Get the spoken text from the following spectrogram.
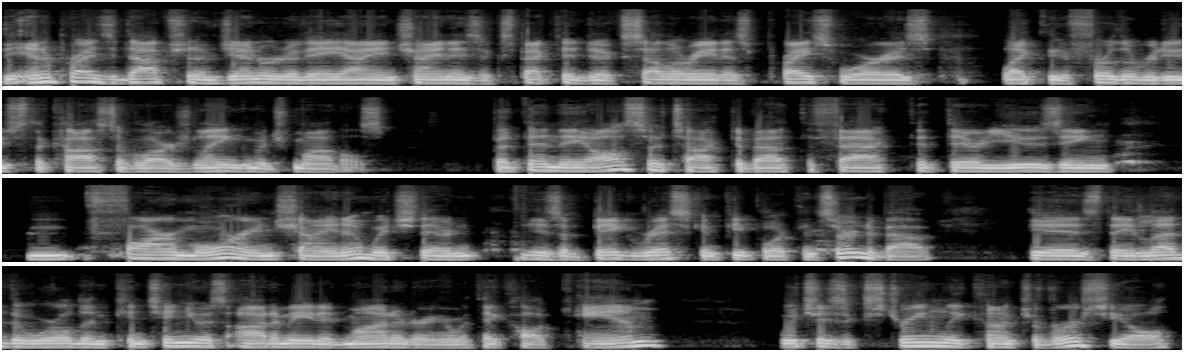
the enterprise adoption of generative ai in china is expected to accelerate as price war is likely to further reduce the cost of large language models. But then they also talked about the fact that they're using far more in China, which there is a big risk and people are concerned about, is they led the world in continuous automated monitoring, or what they call CAM, which is extremely controversial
